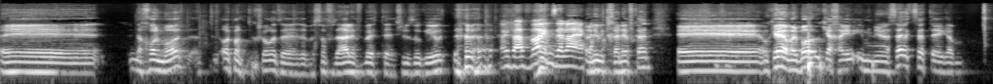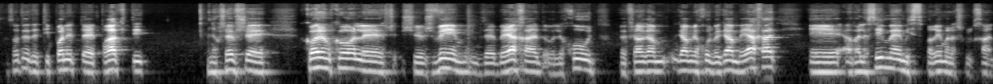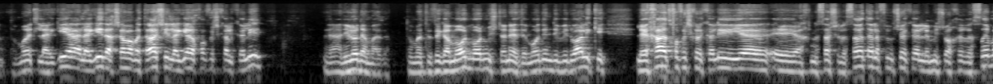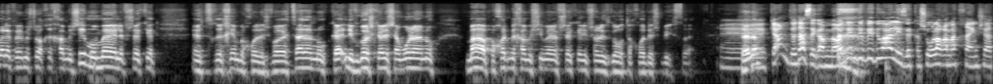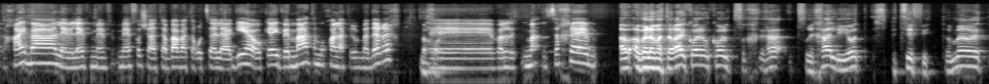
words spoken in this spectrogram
אה, נכון מאוד. עוד פעם, תקשורת זה, זה בסוף זה א' ב' אה, של זוגיות. אוי ואבוי אם זה לא היה ככה. אני מתחנף כאן. אה, אוקיי, אבל בואו ככה, אם ננסה קצת אה, גם לעשות איזה טיפונת אה, פרקטית, אני חושב שקודם כל אה, שיושבים, אם זה ביחד או לחוד, ואפשר גם, גם לחוד וגם ביחד, אה, אבל לשים אה, מספרים על השולחן. זאת אומרת, להגיע, להגיד עכשיו המטרה שלי להגיע לחופש כלכלי, אני לא יודע מה זה. זאת אומרת, זה גם מאוד מאוד משתנה, זה מאוד אינדיבידואלי, כי לאחד חופש כלכלי יהיה אה, הכנסה של עשרת אלפים שקל, למישהו אחר עשרים אלף ולמישהו אחר חמישים או מאה אלף שקל הם צריכים בחודש. כבר יצא לנו לפגוש כאלה שאמרו לנו, מה, פחות מחמישים אלף שקל אי אפשר לסגור את החודש בישראל. בסדר? אה, כן, אתה יודע, זה גם מאוד אינדיבידואלי, זה קשור לרמת חיים שאתה חי בה, ללב מאיפה שאתה בא ואתה רוצה להגיע, אוקיי? ומה אתה מוכן להקריב בדרך. נכון. אה, אבל מה, צריך... אה, אבל המטרה היא קודם כל צריכה, צריכה להיות ספציפית. זאת אומרת,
